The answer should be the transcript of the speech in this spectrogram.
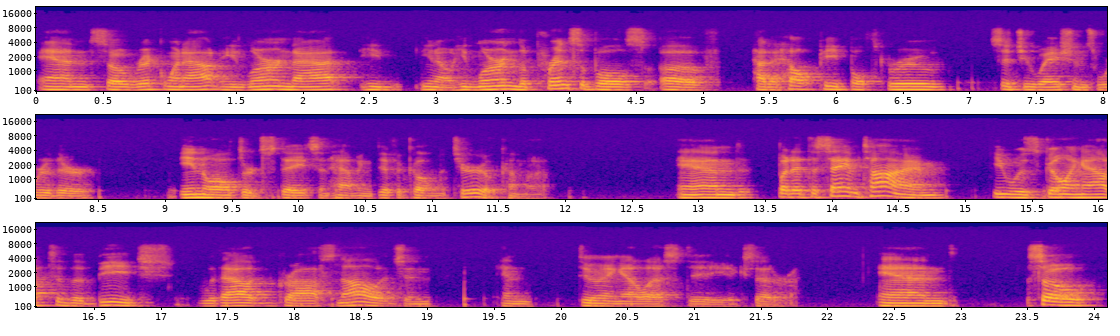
And so Rick went out, and he learned that. He, you know, he learned the principles of how to help people through situations where they're in altered states and having difficult material come up. And but at the same time, he was going out to the beach without Grof's knowledge and and doing LSD, etc. And so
